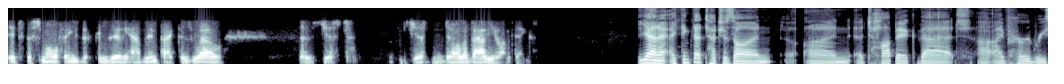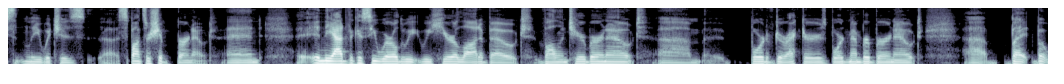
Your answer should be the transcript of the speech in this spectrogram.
it's the small things that can really have an impact as well as just just dollar value on things. Yeah, and I, think that touches on on a topic that uh, I've heard recently, which is uh, sponsorship burnout. And in the advocacy world, we we hear a lot about volunteer burnout, um, board of directors, board member burnout. Uh, but but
